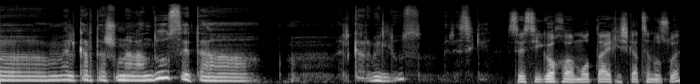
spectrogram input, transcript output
uh, elkartasuna landuz eta elkar bilduz, bereziki. Ze zigor mota egiskatzen duzu,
